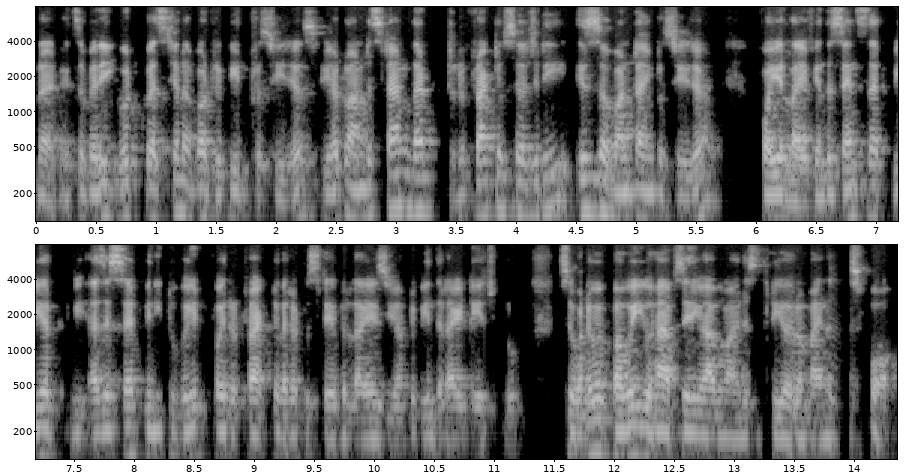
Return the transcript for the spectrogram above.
Right. It's a very good question about repeat procedures. You have to understand that refractive surgery is a one-time procedure for your life in the sense that we are, we, as I said, we need to wait for refractive error to stabilize. You have to be in the right age group. So whatever power you have, say you have a minus three or a minus four,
